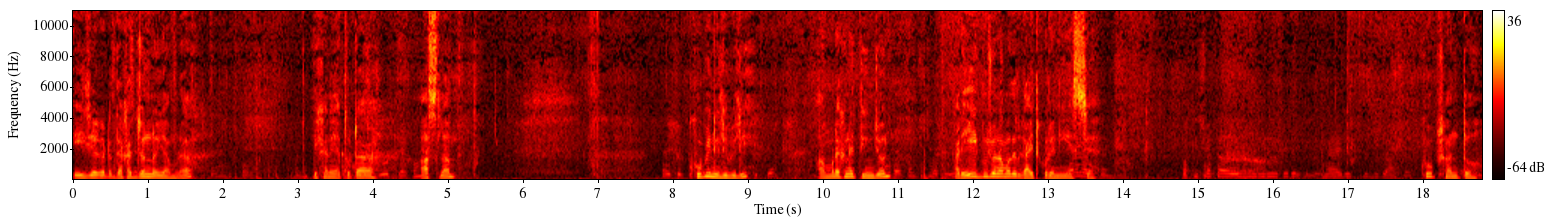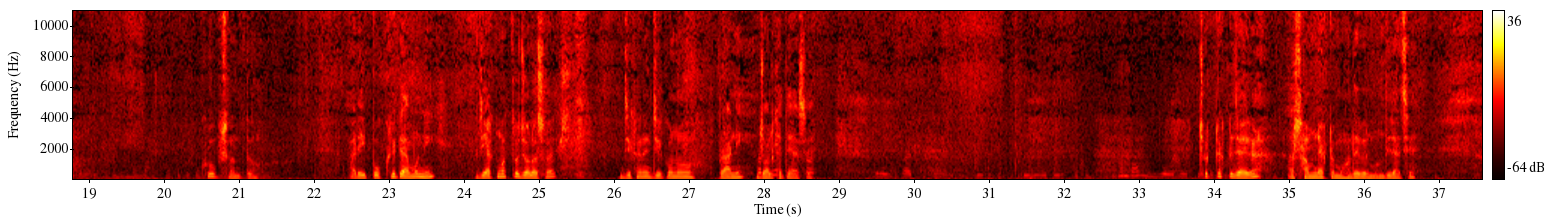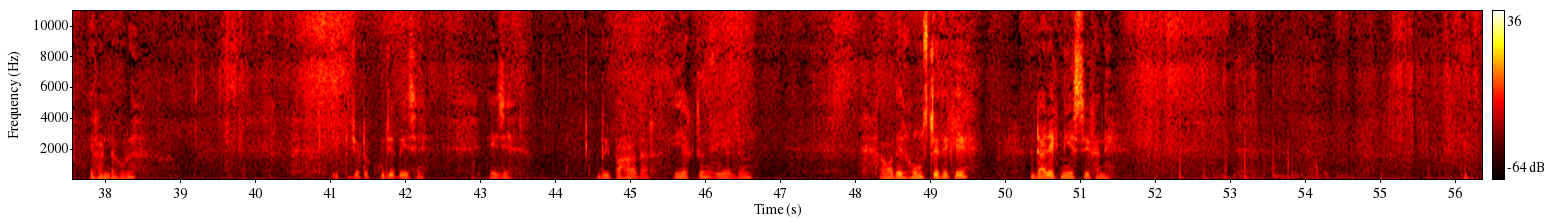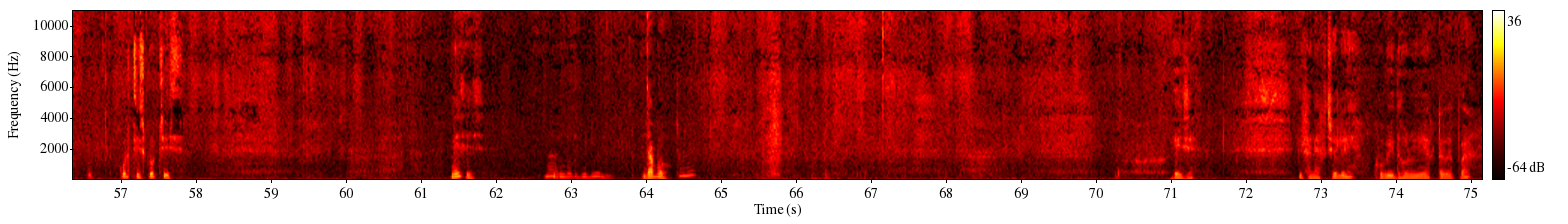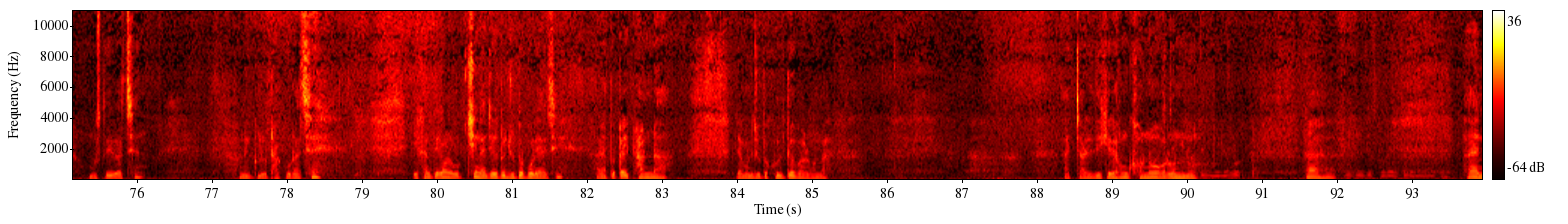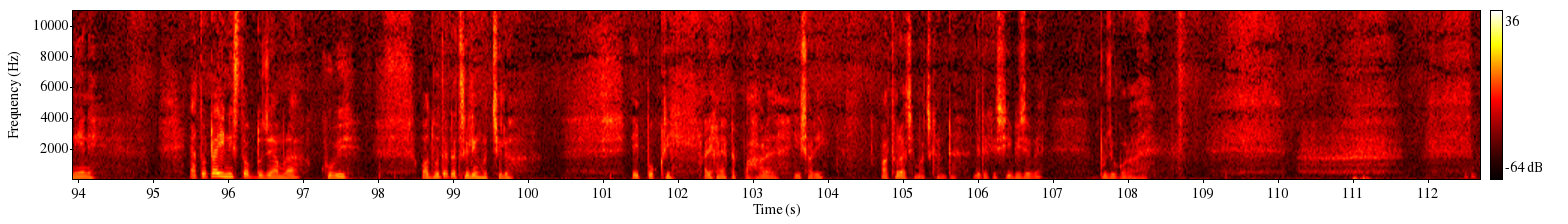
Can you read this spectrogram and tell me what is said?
এই জায়গাটা দেখার জন্যই আমরা এখানে এতটা আসলাম। খুবই নিলিবিলি। আমরা এখানে তিনজন আর এই দুজন আমাদের গাইড করে নিয়ে এসছে। খুব শান্ত। খুব শান্ত। আর এই পুকুরিটা এমনই যে একমাত্র জলাশয় যেখানে যে কোনো প্রাণী জল খেতে আসে। ছোট্ট একটা জায়গা আর সামনে একটা মহাদেবের মন্দির আছে এখানটা করে। এই কিছু একটা খুঁজে পেয়েছে। এই যে দুই পাহারাদার, এই একজন এই একজন। আমাদের হোমস্টে থেকে ডাইরেক্ট নিয়ে এসছে এখানে। করছিস করছিস? নিয়েছিস? না ভিডিও নেই। যাব? এই যে এখানে অ্যাকচুয়ালি খুবই ধর্মীয় একটা ব্যাপার বুঝতেই পারছেন? অনেকগুলো ঠাকুর আছে। এখান থেকে আমরা উঠছি না যেহেতু জুতো পরে আছি। আর এতটাই ঠান্ডা যে আমরা জুতো খুলতেও পারব না। আর চারিদিকে এরকম ঘন অরণ্য। হ্যাঁ হ্যাঁ। হ্যাঁ নিয়ে নে। এতটাই নিস্তব্ধ যে আমরা খুবই অদ্ভুত একটা থ্রিলিং হচ্ছিল। এই পুকুরি আর এখানে একটা পাহাড়, এই সরি পাথর আছে মাঝখানটা, যেটাকে শিব হিসেবে পুজো করা হয়।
